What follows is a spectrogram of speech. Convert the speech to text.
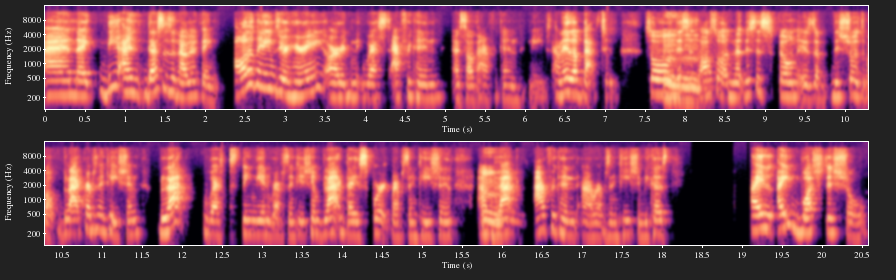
And like the and this is another thing. All of the names you're hearing are West African and South African names, and I love that too. So mm-hmm. this is mm-hmm. also this is film is a this show is about black representation, black West Indian representation, black diasporic representation, and mm. black African uh, representation. Because I I watched this show,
